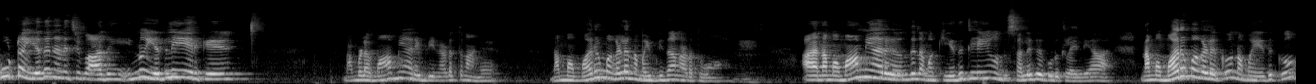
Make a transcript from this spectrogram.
கூட்டம் எதை நினச்சி அது இன்னும் எதுலேயே இருக்குது நம்மளை மாமியார் இப்படி நடத்துனாங்க. நம்ம மருமகளை நம்ம இப்படி தான் நடத்துவோம். நம்ம மாமியார் வந்து நமக்கு எதுக்குலேயும் வந்து சலுகை கொடுக்கல இல்லையா? நம்ம மருமகளுக்கும் நம்ம எதுக்கும்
